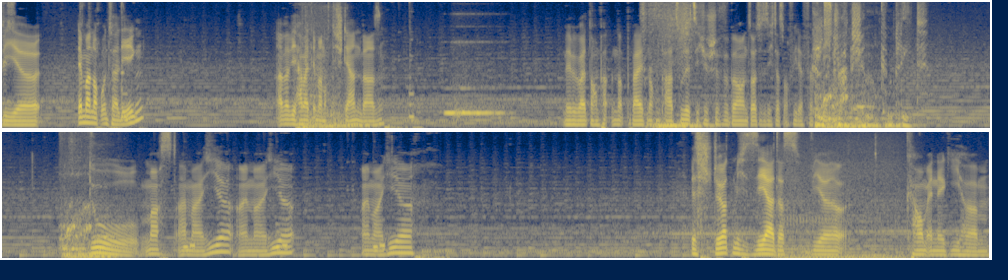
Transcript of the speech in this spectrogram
wir immer noch unterlegen. Aber wir haben halt immer noch die Sternbasen. Wenn wir bald noch, ein paar, bald noch ein paar zusätzliche Schiffe bauen, sollte sich das auch wieder verschieben. Du machst einmal hier, einmal hier, einmal hier. Es stört mich sehr, dass wir kaum Energie haben.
